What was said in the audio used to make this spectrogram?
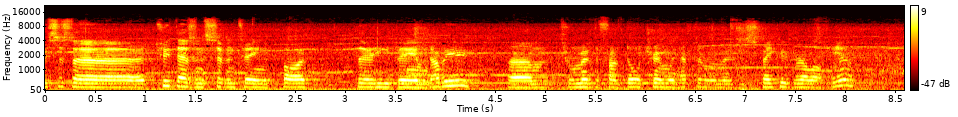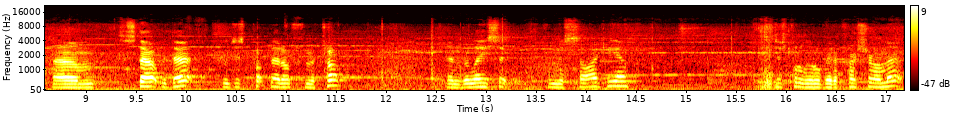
This is a 2017 530 BMW. Um, to remove the front door trim we have to remove the speaker grill off here. Um, to start with that we just pop that off from the top and release it from the side here. And just put a little bit of pressure on that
